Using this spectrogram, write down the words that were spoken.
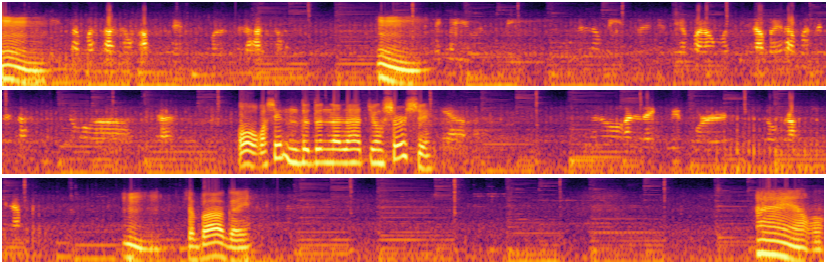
Mm, hindi sa basa ng accessible sa lahat ng mm. Eh ngayon, Kaya parang mas pinapahirapan sila sa ng mga estudyante. Oo, oh, kasi nandoon na lahat yung source, eh. Kaya, ano, unlike before, sobrang hirap. Mm, sa bagay. Ay, ako.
